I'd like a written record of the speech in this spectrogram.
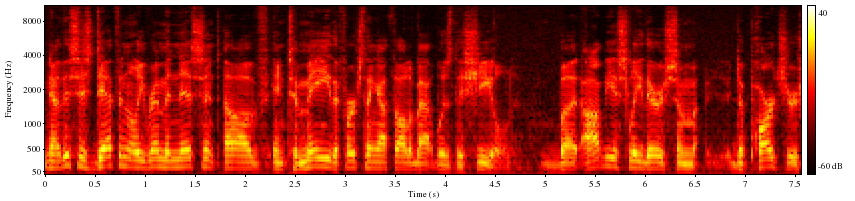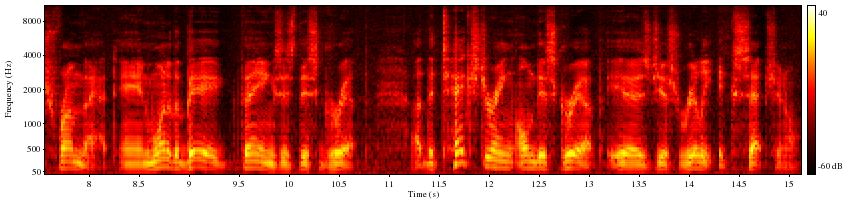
Now this is definitely reminiscent of, and to me the first thing I thought about was the Shield but obviously there's some departures from that. And one of the big things is this grip. Uh, the texturing on this grip is just really exceptional.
